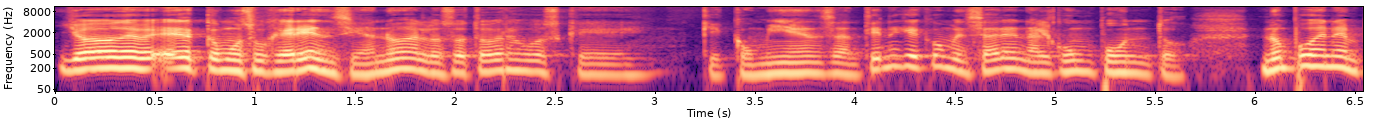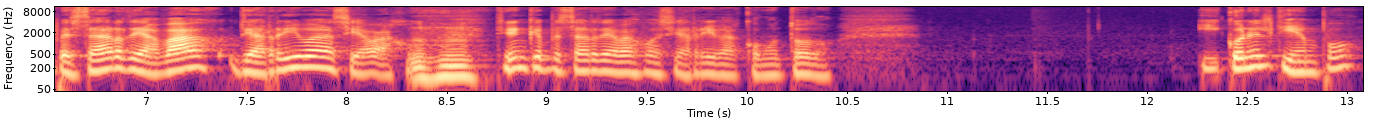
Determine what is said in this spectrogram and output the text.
yo eh, como sugerencia, ¿no? A los fotógrafos que, que comienzan, tienen que comenzar en algún punto. No pueden empezar de abajo, de arriba hacia abajo. Tienen que empezar de abajo hacia arriba, como todo. Y con el tiempo,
